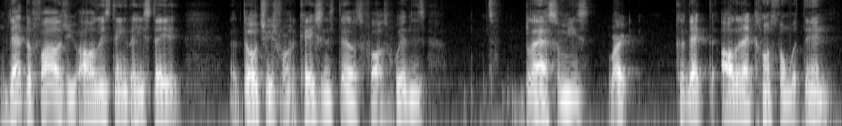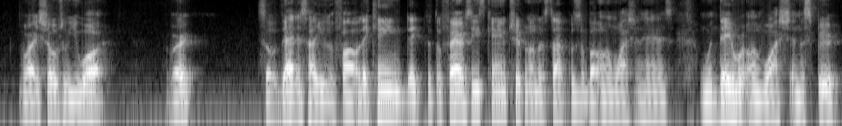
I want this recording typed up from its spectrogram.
That defiles you. All these things that he stated adulteries, fornications, thefts, false witness, blasphemies, right? Because that, all of that comes from within, right? Shows who you are, right? So that is how you defile. They came, they, the Pharisees came tripping on the disciples about unwashing hands when they were unwashed in the spirit,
